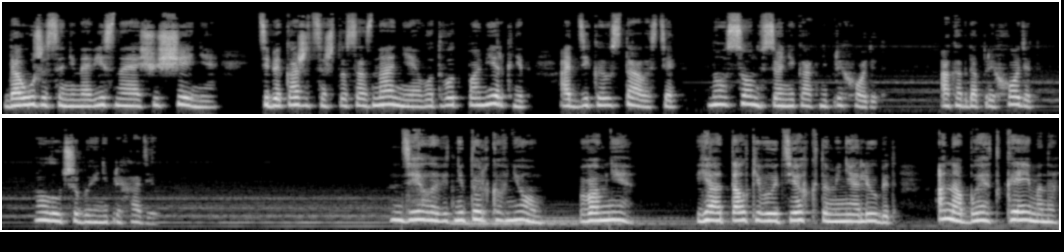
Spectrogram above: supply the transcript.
До ужаса ненавистное ощущение. Тебе кажется, что сознание вот-вот померкнет от дикой усталости, но сон все никак не приходит. А когда приходит, лучше бы и не приходил. Дело ведь не только в нем, во мне. Я отталкиваю тех, кто меня любит. Аннабет, Кеймана,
